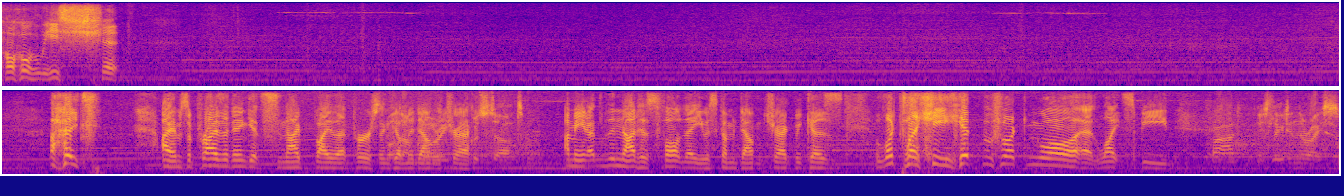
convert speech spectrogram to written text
Holy shit. I I am surprised I didn't get sniped by that person Well coming done, down the track. Good start. I mean, not his fault that he was coming down the track because it looked like he hit the fucking wall at light speed. Brad is leading the race.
